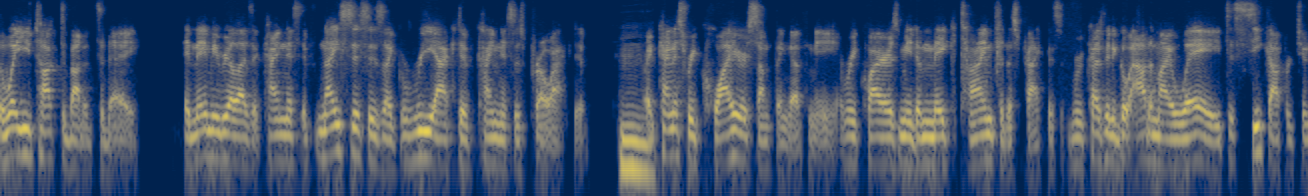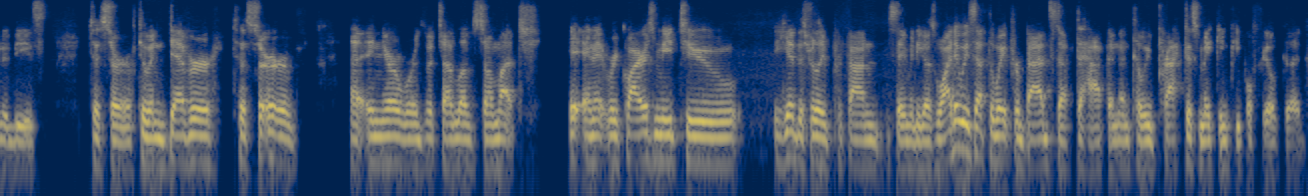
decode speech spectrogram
The way you talked about it today, it made me realize that kindness, if niceness is like reactive, kindness is proactive. Mm. Right? Kindness requires something of me. It requires me to make time for this practice. It requires me to go out of my way to seek opportunities to serve, to endeavor to serve, uh, in your words, which I love so much. It, and it requires me to he had this really profound statement. He goes, Why do we have to wait for bad stuff to happen until we practice making people feel good?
